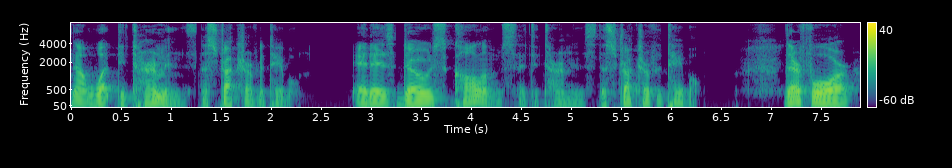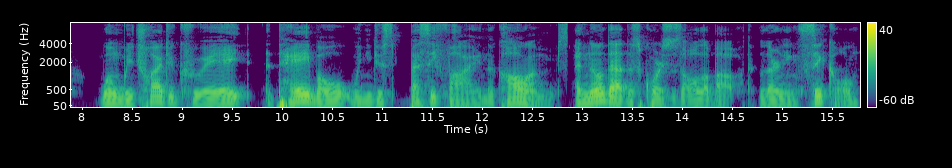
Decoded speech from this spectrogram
Now, what determines the structure of the table? It is those columns that determines the structure of the table. Therefore, when we try to create a table, we need to specify the columns. I know that this course is all about learning SQL.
